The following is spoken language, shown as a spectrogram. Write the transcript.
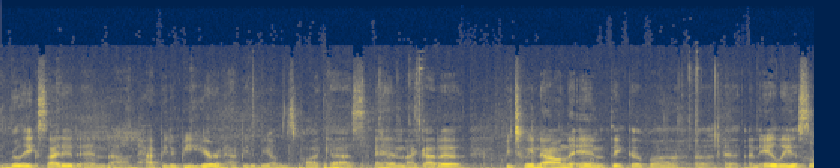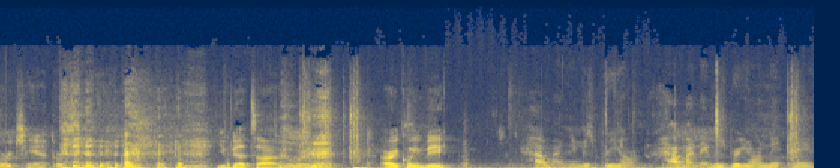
I'm really excited and um, happy to be here and happy to be on this podcast. And I gotta, between now and the end, think of uh, a, an alias or a chant or something. You've got time, don't worry. All right, Queen B. Hi, my name is Brianna. Hi, my name is Brianna, and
